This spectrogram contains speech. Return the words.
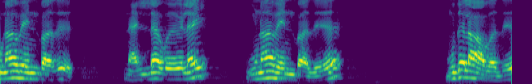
உணவென்பது. நல்ல வேளை உணவென்பது. முதலாவது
